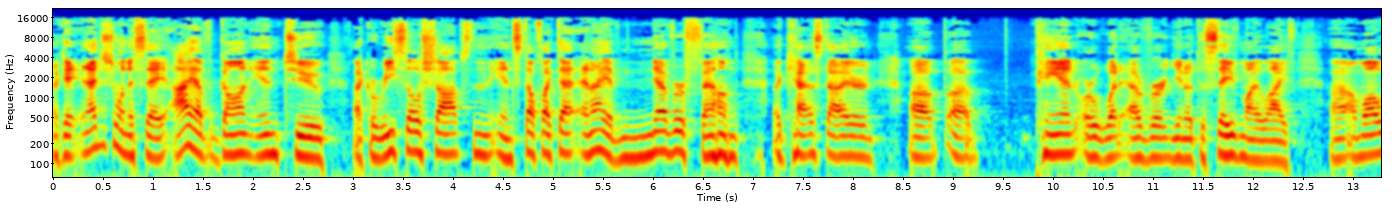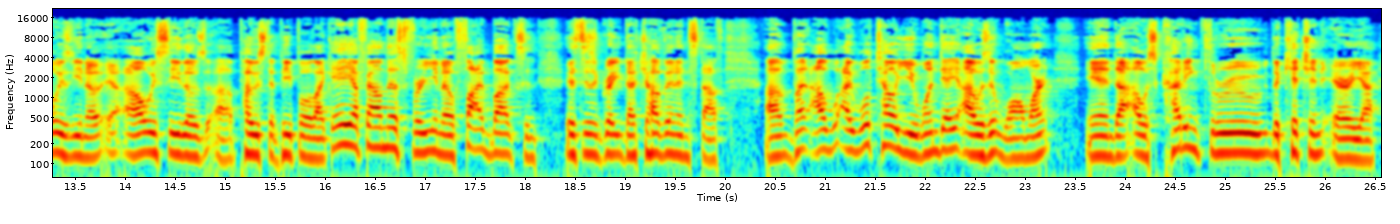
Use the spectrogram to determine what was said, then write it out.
Okay, and I just want to say I have gone into like a resale shops and, and stuff like that, and I have never found a cast iron uh, uh, pan or whatever, you know, to save my life. Uh, I'm always, you know, I always see those uh, posts that people like, "Hey, I found this for you know five bucks, and it's this great Dutch oven and stuff." Uh, but I, I, will tell you, one day I was at Walmart and uh, I was cutting through the kitchen area,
